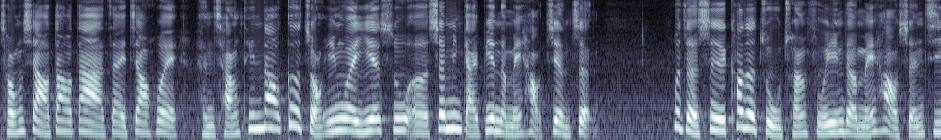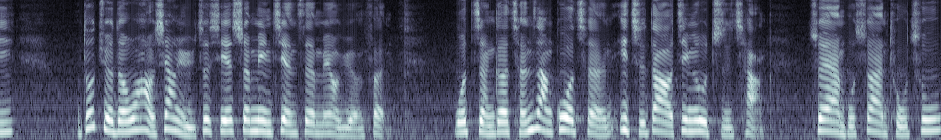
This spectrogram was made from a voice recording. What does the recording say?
从小到大在教会，很常听到各种因为耶稣而生命改变的美好见证，或者是靠着主传福音的美好神迹，我都觉得我好像与这些生命见证没有缘分。我整个成长过程，一直到进入职场，虽然不算突出，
